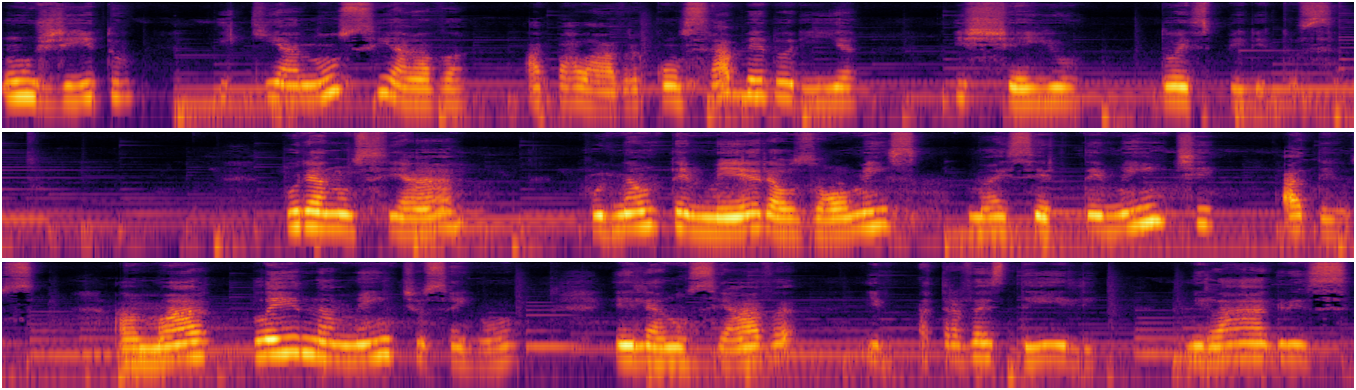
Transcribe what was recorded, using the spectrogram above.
ungido e que anunciava a palavra com sabedoria e cheio do Espírito Santo. Por anunciar, por não temer aos homens, mas ser temente a Deus, amar plenamente o Senhor, ele anunciava e através dele milagres,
